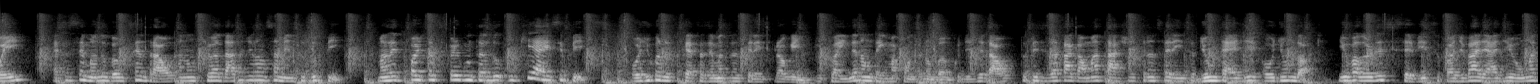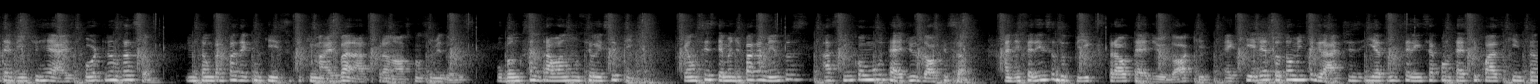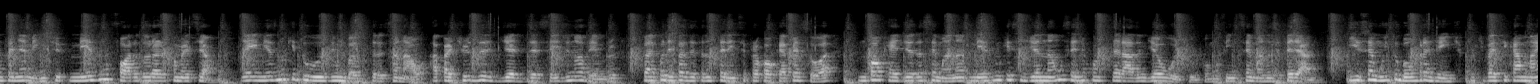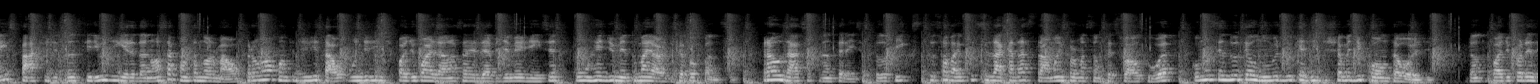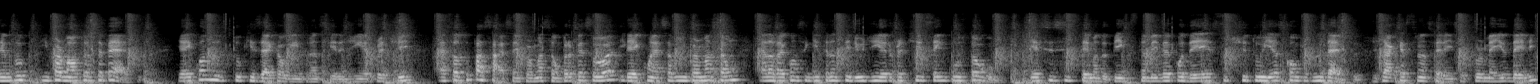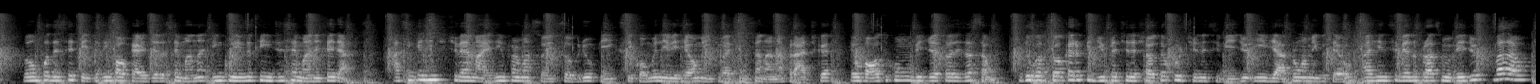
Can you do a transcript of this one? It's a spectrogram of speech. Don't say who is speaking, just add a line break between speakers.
Oi, essa semana o Banco Central anunciou a data de lançamento do Pix. Mas aí tu pode estar se perguntando o que é esse Pix. Hoje quando tu quer fazer uma transferência para alguém e tu ainda não tem uma conta no banco digital, tu precisa pagar uma taxa de transferência de um TED ou de um DOC. E o valor desse serviço pode variar de 1 até 20 reais por transação. Então para fazer com que isso fique mais barato para nós consumidores, o Banco Central anunciou esse Pix, que é um sistema de pagamentos assim como o TED e o DOC são. A diferença do Pix para o TED e o DOC é que ele é totalmente grátis e a transferência acontece quase que instantaneamente, mesmo fora do horário comercial. E aí mesmo que tu use um banco tradicional, a partir do dia 16 de novembro, tu vai poder fazer transferência para qualquer pessoa em qualquer dia da semana, mesmo que esse dia não seja considerado um dia útil, como fim de semana e feriados. E isso é muito bom pra gente, porque vai ficar mais fácil de transferir o dinheiro da nossa conta normal para uma conta digital, onde a gente pode guardar nossa reserva de emergência com um rendimento maior do que a poupança. Para usar essas transferências pelo Pix, tu só vai precisar cadastrar uma informação pessoal tua como sendo o teu número do que a gente chama de conta hoje. Então tu pode, por exemplo, informar o teu CPF. E aí quando tu quiser que alguém transfira dinheiro para ti, é só tu passar essa informação para a pessoa e aí com essa informação ela vai conseguir transferir o dinheiro para ti sem custo algum. E esse sistema do Pix também vai poder substituir as compras no débito, já que as transferências por meio dele vão poder ser feitas em qualquer dia da semana, incluindo fins de semana e feriados. Assim que a gente tiver mais informações sobre o Pix e como ele realmente vai funcionar na prática, eu volto com um vídeo de atualização. Se tu gostou, quero pedir para te deixar o teu curtir nesse vídeo e enviar para um amigo teu. A gente se vê no próximo vídeo. Valeu!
